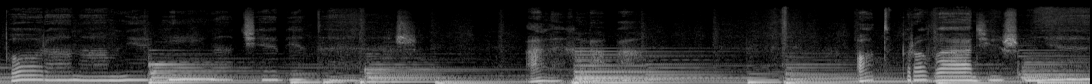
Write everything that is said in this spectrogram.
Pora na mnie i na ciebie też. Ale chlapa, odprowadzisz mnie.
